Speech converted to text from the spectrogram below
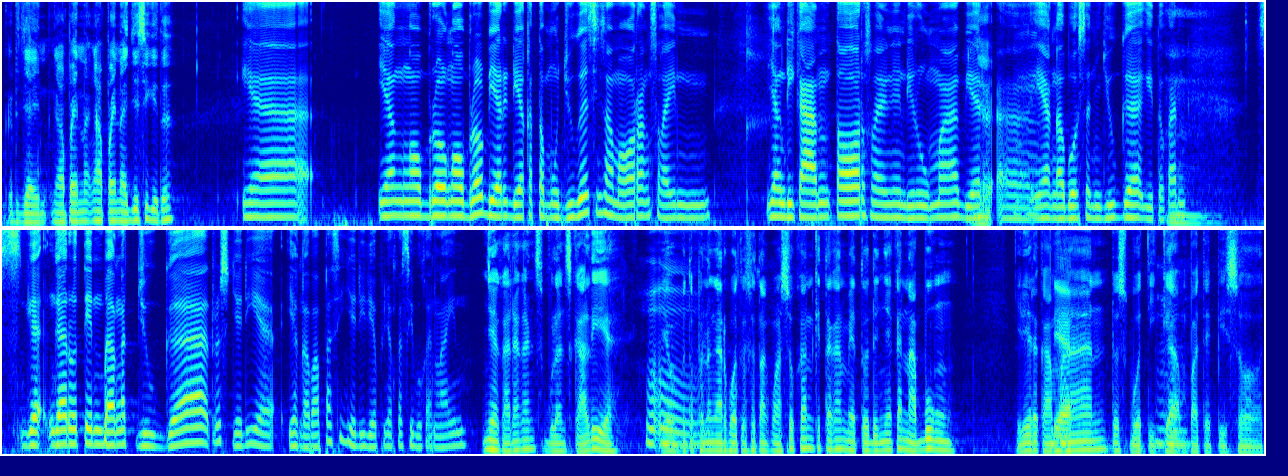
kerjain ngapain ngapain aja sih gitu? Ya yang ngobrol-ngobrol biar dia ketemu juga sih sama orang selain yang di kantor, selain yang di rumah biar eh, ya nggak bosen juga gitu kan. S- Nggak nggak rutin banget juga, terus jadi ya ya nggak apa-apa sih jadi dia punya kesibukan lain. Ya kadang kan sebulan sekali ya. Ya untuk pendengar podcast otak masuk kan kita kan metodenya kan nabung. Jadi rekaman terus buat 3 4 episode.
